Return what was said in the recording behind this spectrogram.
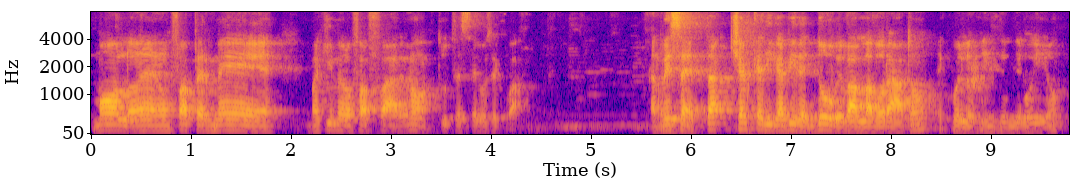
mollo, eh, non fa per me, ma chi me lo fa fare? No, tutte queste cose qua resetta, cerca di capire dove va lavorato, è quello che intendevo io,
